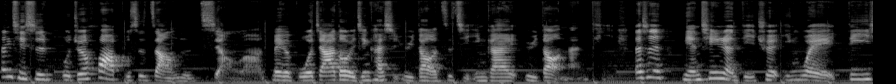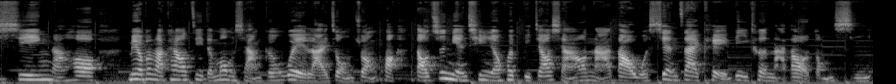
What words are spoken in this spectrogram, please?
但其实我觉得话不是这样子讲啦，每个国家都已经开始遇到了自己应该遇到的难题。但是年轻人的确因为低薪，然后没有办法看到自己的梦想跟未来这种状况，导致年轻人会比较想要拿到我现在可以立刻拿到的东西，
